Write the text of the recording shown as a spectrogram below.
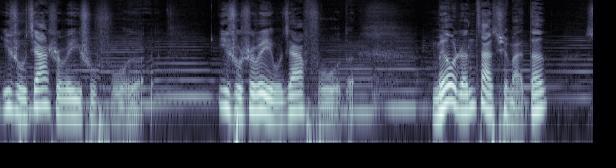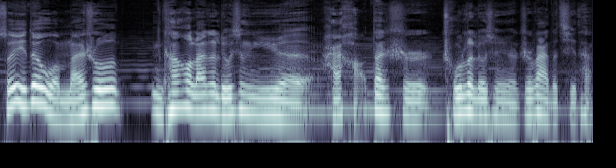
艺术家是为艺术服务的，艺术是为艺术家服务的，没有人再去买单。所以对我们来说，你看后来的流行音乐还好，但是除了流行音乐之外的其他。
